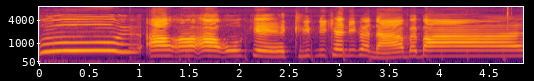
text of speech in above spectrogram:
อู้เอาเอาเอาโอเค คลิปนี้แค่นี้ก่อนนะ บ๊ายบาย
